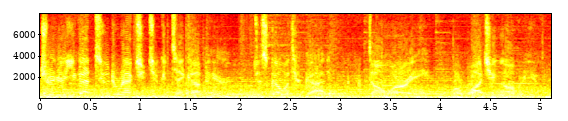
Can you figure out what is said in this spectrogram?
Trigger, you got two directions you can take up here. Just go with your gut. Don't worry, we're watching over you.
